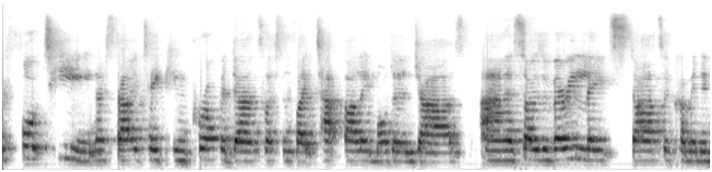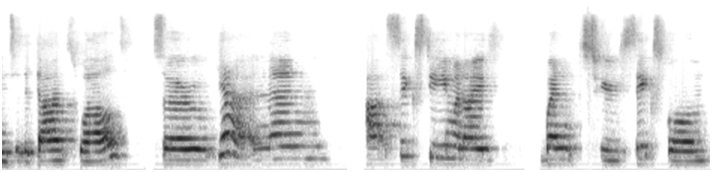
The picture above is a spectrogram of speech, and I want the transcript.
at 14, I started taking proper dance lessons like tap, ballet, modern, jazz. And so I was a very late starter coming into the dance world. So yeah, and then at 16, when I went to sixth form,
